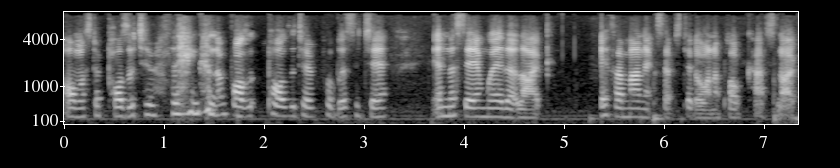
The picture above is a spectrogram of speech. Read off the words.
almost a positive thing and a pos- positive publicity in the same way that like if a man accepts to go on a podcast like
